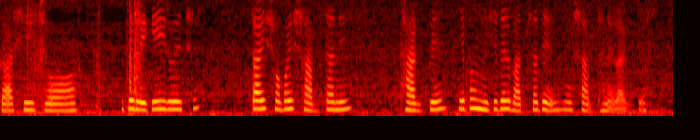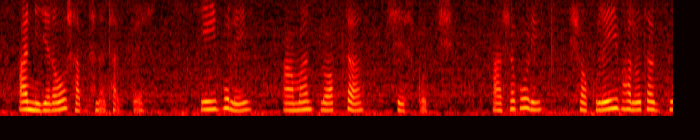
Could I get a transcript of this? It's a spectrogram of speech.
কাশি, জ্বর, এটা লেগেই রয়েছে। তাই সবাই সাবধানে থাকবে এবং নিজেদের বাচ্চাদের সাবধানে রাখবে আর নিজেরাও সাবধানে থাকবে। এই বলে আমার ব্লগটা শেষ করছি। আশা করি সকলেই ভালো থাকবে।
